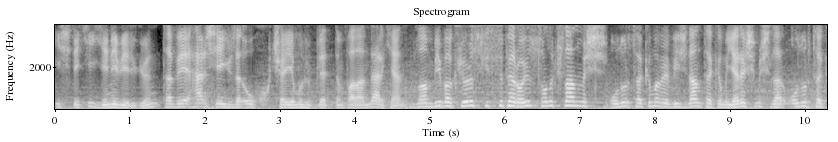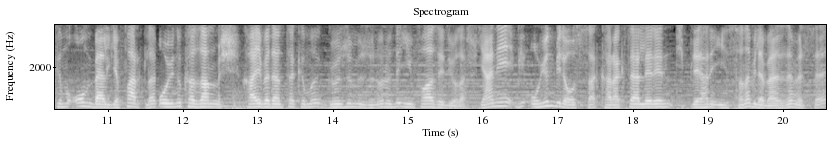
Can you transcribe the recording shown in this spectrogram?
işteki yeni bir gün. Tabi her şey güzel oh çayımı hüplettim falan derken ulan bir bakıyoruz ki süper oyun sonuçlanmış. Onur takımı ve vicdan takımı yarışmışlar. Onur takımı 10 belge farkla oyunu kazanmış. Kaybeden takımı gözümüzün önünde infaz ediyorlar. Yani bir oyun bile olsa karakterlerin tipleri hani insana bile benzemese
